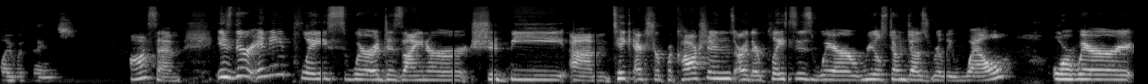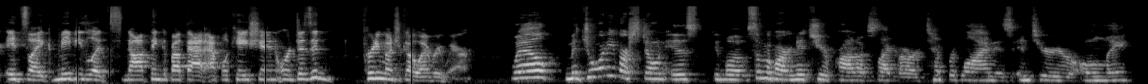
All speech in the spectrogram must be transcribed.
play with things. Awesome. Is there any place where a designer should be um, take extra precautions? Are there places where Realstone does really well, or where it's like maybe let's not think about that application, or does it pretty much go everywhere? Well, majority of our stone is well, some of our nichier products, like our tempered line, is interior only.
